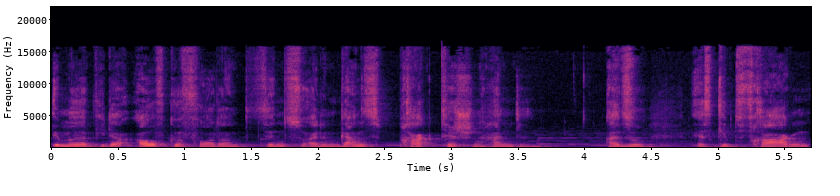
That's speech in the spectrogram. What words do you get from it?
immer wieder aufgefordert sind zu einem ganz praktischen Handeln. Also es gibt Fragen,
